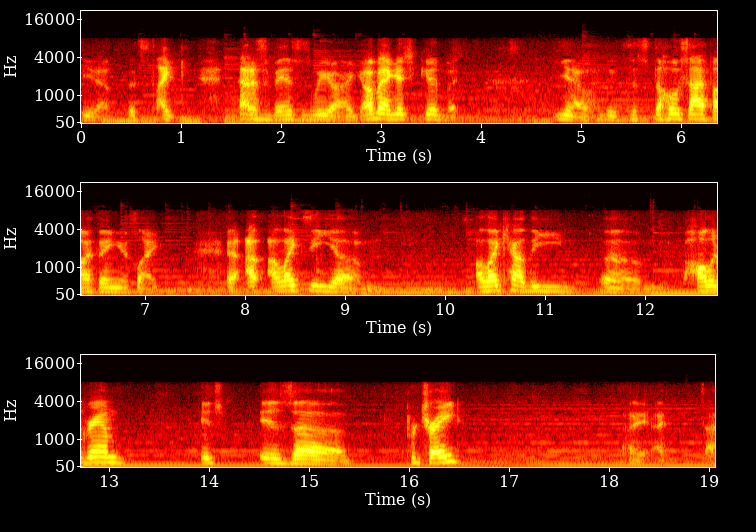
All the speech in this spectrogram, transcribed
you know, it's like not as advanced as we are. I mean, I guess you could, but you know, it's, the whole sci-fi thing is like. I, I like the um, I like how the um, hologram is is uh, portrayed. I, I, I,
